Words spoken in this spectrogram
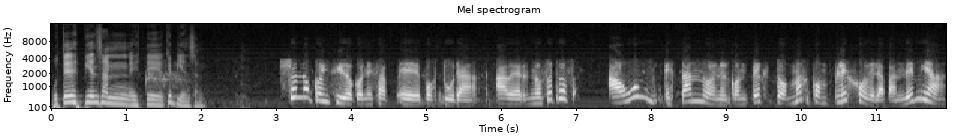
¿Ustedes piensan, este, qué piensan? Yo no coincido con esa eh, postura. A ver, nosotros aún estando en el contexto más complejo de la pandemia,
